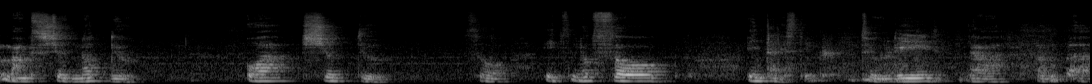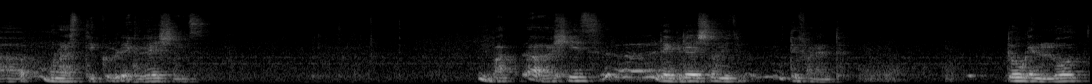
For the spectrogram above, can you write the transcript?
monks should not do or should do. So it's not so interesting to read the um, uh, monastic regulations. But uh, his uh, regulation is different. Dogen wrote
